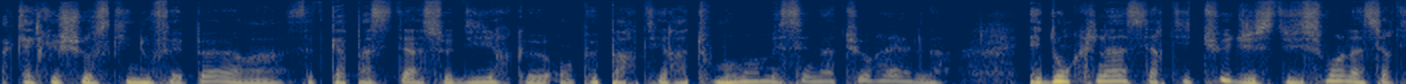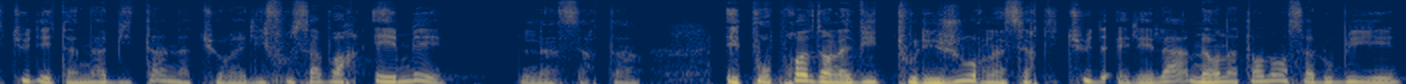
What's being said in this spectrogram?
à quelque chose qui nous fait peur, hein, cette capacité à se dire qu'on peut partir à tout moment, mais c'est naturel. Et donc l'incertitude, je dis souvent, l'incertitude est un habitat naturel. Il faut savoir aimer l'incertain. Et pour preuve, dans la vie de tous les jours, l'incertitude, elle est là, mais on a tendance à l'oublier.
